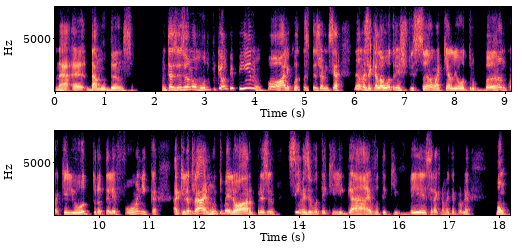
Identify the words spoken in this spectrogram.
né, da mudança. Muitas vezes eu não mudo porque é um pepino. Pô, olha, quantas vezes já me disseram, não, mas aquela outra instituição, aquele outro banco, aquele outro telefônica, aquele outro, ah, é muito melhor, preço. Sim, mas eu vou ter que ligar, eu vou ter que ver, será que não vai ter problema? Bom,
